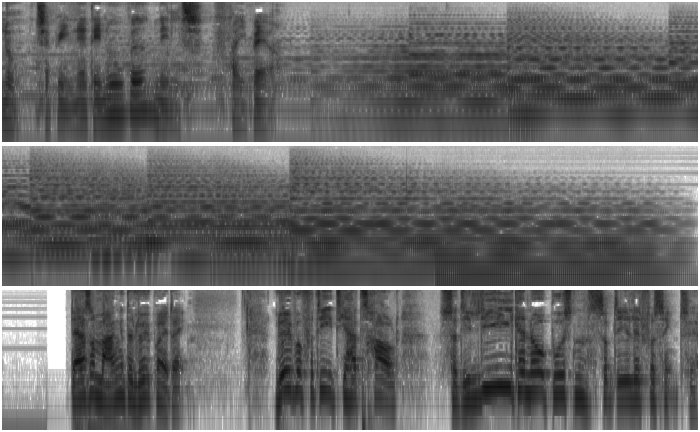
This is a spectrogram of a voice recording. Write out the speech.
Nu tabiner den nu ved Niels Freiberg. Der er så mange, der løber i dag. Løber, fordi de har travlt, så de lige kan nå bussen, som det er lidt for sent til.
